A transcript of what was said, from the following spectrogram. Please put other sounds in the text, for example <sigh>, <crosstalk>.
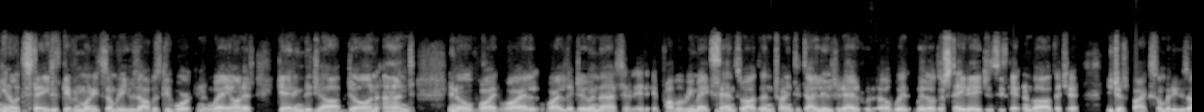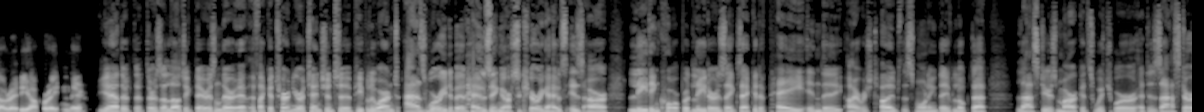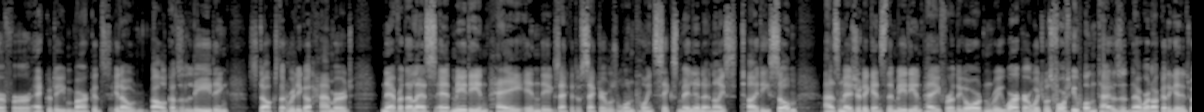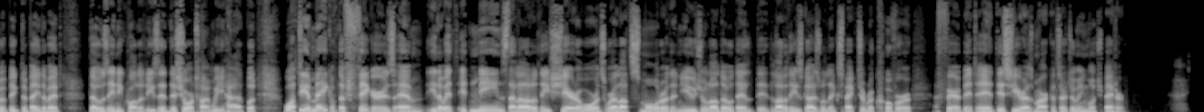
you know the state is giving money to somebody who's obviously working away on it getting the job done. And you know while while while they're doing that it, it probably makes sense rather than trying to dilute it out with, uh, with with other state agencies getting involved that you you just back somebody who's already operating there. Yeah there, there's a logic there isn't there? If i could turn your attention to people who aren't as worried about <laughs> housing or securing a house is our leading corporate leaders. Executive pay in the irish times this morning they've looked at last year's markets, which were a disaster for equity markets, you know, all kinds of leading stocks that really got hammered. Nevertheless, uh, median pay in the executive sector was 1.6 million, a nice tidy sum as measured against the median pay for the ordinary worker, which was <laughs> 41,000. Now, we're not going to get into a big debate about those inequalities in the short time we have, but what do you make of the figures? Um, you know, it, it means that a lot of these share awards were a lot smaller than usual, although they, a lot of these guys will expect to recover a fair bit uh, this year as markets are doing much better.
